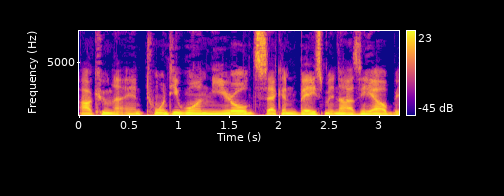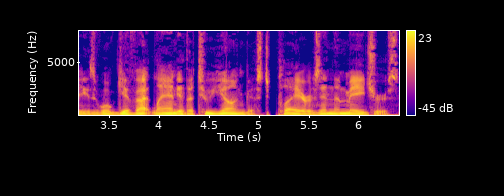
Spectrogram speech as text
Acuna and 21-year-old second baseman Ozzie Albies will give Atlanta the two youngest players in the majors.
